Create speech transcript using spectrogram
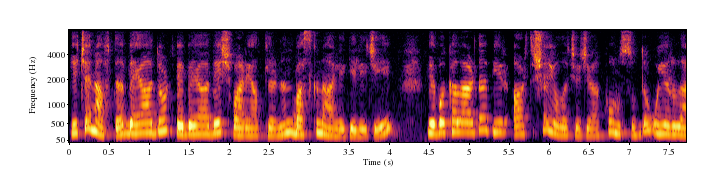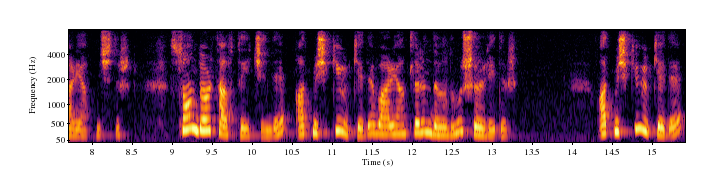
geçen hafta BA4 ve BA5 varyantlarının baskın hale geleceği ve vakalarda bir artışa yol açacağı konusunda uyarılar yapmıştır. Son 4 hafta içinde 62 ülkede varyantların dağılımı şöyledir. 62 ülkede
